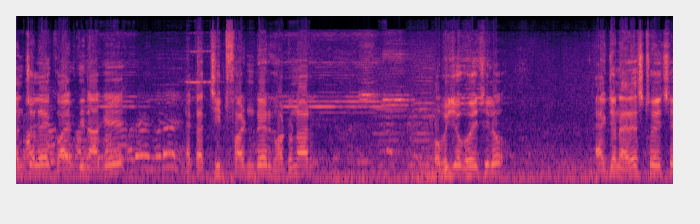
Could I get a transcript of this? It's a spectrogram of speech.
অঞ্চলে কয়েকদিন আগে একটা চিট ফান্ডের ঘটনার অভিযোগ হয়েছিল। একজন অ্যারেস্ট হয়েছে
